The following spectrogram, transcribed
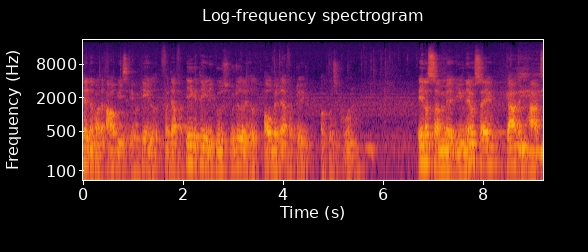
Den, der måtte afvise evangeliet, får derfor ikke del i Guds udødelighed og vil derfor dø og gå til grunde. Eller som øh, sagde, God imparts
